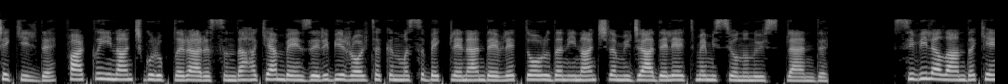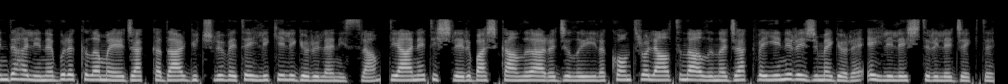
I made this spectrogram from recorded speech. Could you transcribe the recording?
şekilde, farklı inanç grupları arasında hakem benzeri bir rol takınması beklenen devlet doğrudan inançla mücadele etme misyonunu üstlendi. Sivil alanda kendi haline bırakılamayacak kadar güçlü ve tehlikeli görülen İslam, Diyanet İşleri Başkanlığı aracılığıyla kontrol altına alınacak ve yeni rejime göre ehlileştirilecekti.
